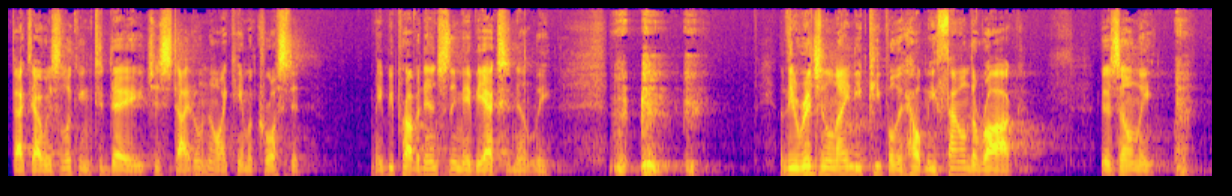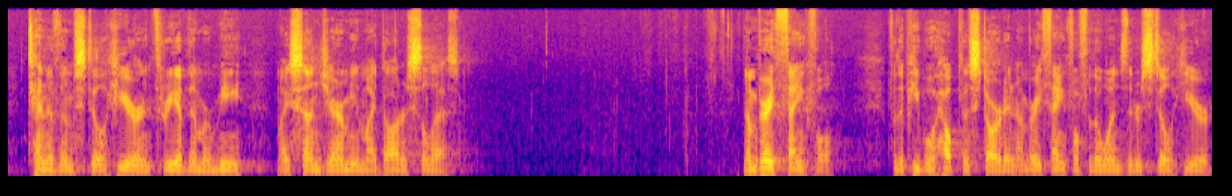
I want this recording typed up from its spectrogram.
In fact, I was looking today, just, I don't know, I came across it maybe providentially, maybe accidentally. the original 90 people that helped me found the rock, there's only 10 of them still here, and three of them are me, my son Jeremy, and my daughter Celeste. I'm very thankful for the people who helped us start it. I'm very thankful for the ones that are still here.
